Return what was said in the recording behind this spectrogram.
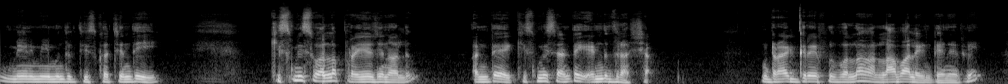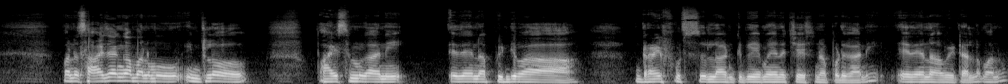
నేను మీ ముందుకు తీసుకొచ్చింది కిస్మిస్ వల్ల ప్రయోజనాలు అంటే కిస్మిస్ అంటే ఎండు ద్రాక్ష. డ్రాగ్ గ్రేప్ వల్ల లాభాలు ఏంటి అనేవి మన సహజంగా మనము ఇంట్లో పాయసం కానీ ఏదైనా పిండి డ్రై ఫ్రూట్స్ లాంటివి ఏమైనా చేసినప్పుడు కానీ ఏదైనా వీటిల్లో మనం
